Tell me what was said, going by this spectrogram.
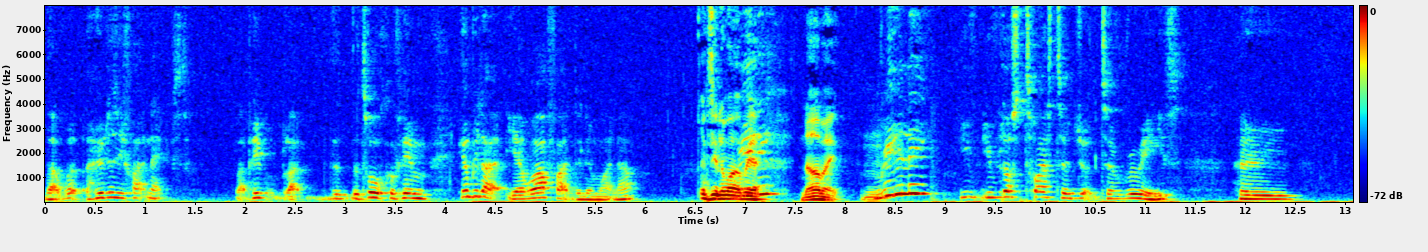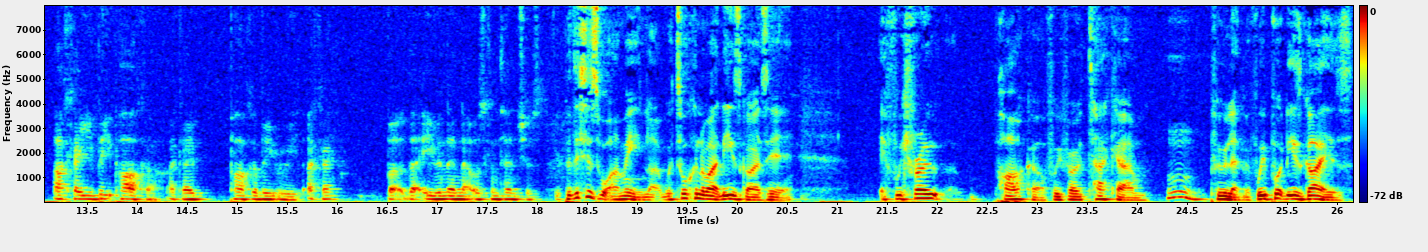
Like what, who does he fight next? Like people like the, the talk of him. He'll be like, yeah, well, I'll fight Dillian Whyte now. Do you know what I mean? No, mate. Mm. Really? You've, you've lost twice to to Ruiz, who, okay, you beat Parker. Okay, Parker beat Reed. Okay, but that even then that was contentious. But this is what I mean. Like we're talking about these guys here. If we throw Parker, if we throw Takam, Hmm. Pulev, if we put these guys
